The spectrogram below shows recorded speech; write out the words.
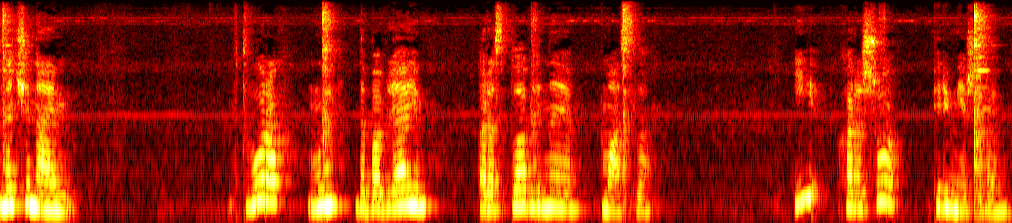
Начинаем. В творог мы добавляем расплавленное масло и хорошо перемешиваем.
